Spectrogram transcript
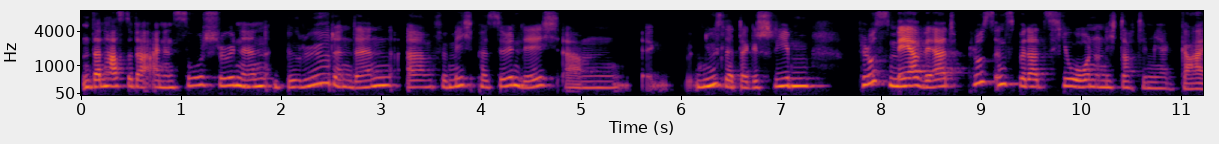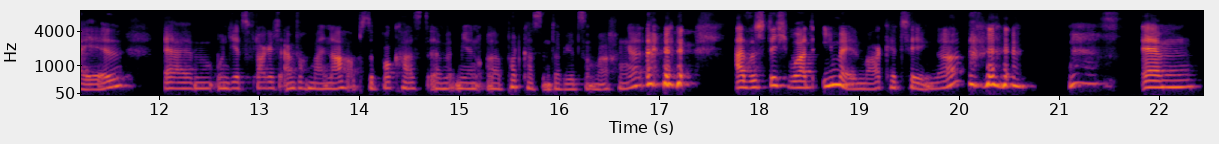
Und dann hast du da einen so schönen, berührenden, ähm, für mich persönlich, ähm, äh, Newsletter geschrieben, plus Mehrwert, plus Inspiration. Und ich dachte mir, geil. Ähm, und jetzt frage ich einfach mal nach, ob du Bock hast, äh, mit mir ein äh, Podcast-Interview zu machen. Ne? also Stichwort E-Mail-Marketing. Ne? ähm,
